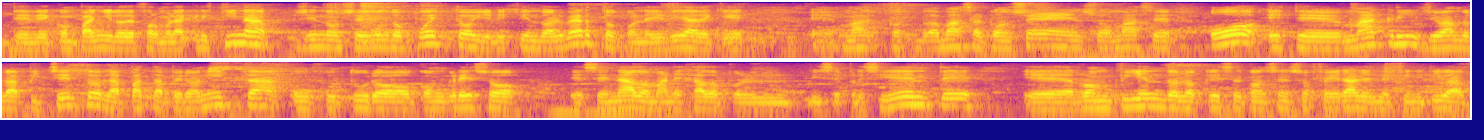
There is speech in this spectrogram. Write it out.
de, compañero de fórmula? ¿Cristina yendo a un segundo puesto y eligiendo a Alberto con la idea de que eh, más, más al consenso, más eh, o este Macri llevándola a Pichetto, la pata peronista, un futuro Congreso, eh, Senado manejado por el vicepresidente, eh, rompiendo lo que es el consenso federal en definitiva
